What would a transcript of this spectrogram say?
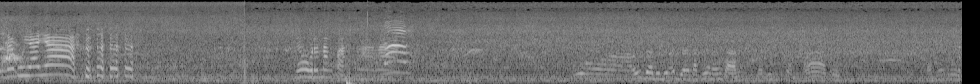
Udah Bu Yaya. Berenang, Pak. Nah, nah. Wah, udah duduk aja, kakinya nempel. Kaki gitu kan. Nah, terus. Kakinya terus.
